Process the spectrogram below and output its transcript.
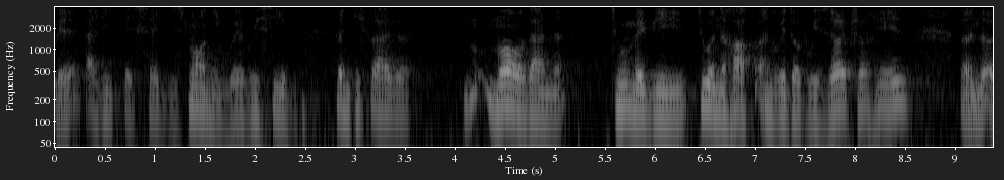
we, as it is said this morning, we have received 25, uh, more than two, maybe two and a half hundred of researchers here, and uh,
